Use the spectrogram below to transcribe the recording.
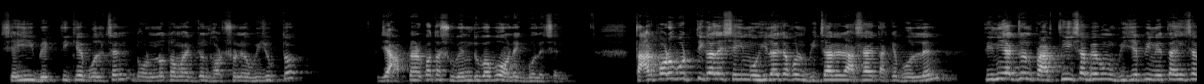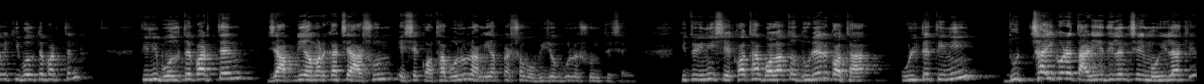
সেই ব্যক্তিকে বলছেন, অন্যতম একজন ধর্ষণে অভিযুক্ত, যে আপনার কথা শুভেন্দুবাবু অনেক বলেছেন। তার পরবর্তীকালে সেই মহিলা যখন বিচারের আশায় তাকে বললেন, তিনি একজন প্রার্থী হিসাবে এবং বিজেপি নেতা হিসাবে কি বলতে পারতেন? তিনি বলতে পারতেন যে, আপনি আমার কাছে আসুন, এসে কথা বলুন, আমি আপনার সব অভিযোগগুলো শুনতে চাই। কিন্তু ইনি সে কথা বলা তো দূরের কথা। উল্টে তিনি দুচ্ছাই করে তাড়িয়ে দিলেন সেই মহিলাকে,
